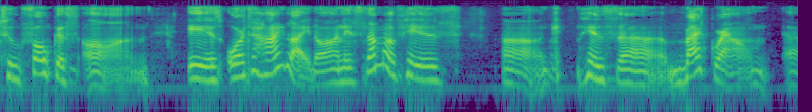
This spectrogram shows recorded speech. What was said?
to focus on is or to highlight on is some of his uh, his uh, background uh,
